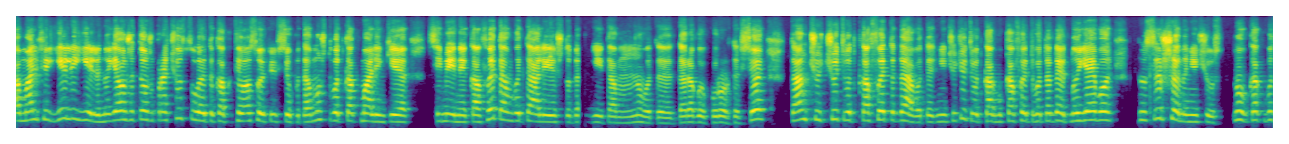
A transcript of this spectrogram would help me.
Амальфи еле-еле, но я уже тоже прочувствовала это как философию все, потому что вот как маленькие семейные кафе там в Италии, что дорогие там, ну вот э, дорогой курорт и все, там чуть-чуть вот кафе-то, да, вот э, не чуть-чуть, вот как бы кафе-то вот отдает, но я его ну, совершенно не чувствую, ну как бы,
